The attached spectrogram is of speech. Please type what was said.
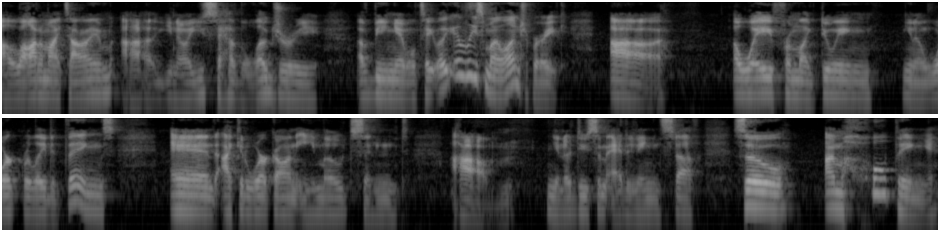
a lot of my time. Uh, you know, I used to have the luxury of being able to take like at least my lunch break uh, away from like doing you know work related things and I could work on emotes and um, you know do some editing and stuff. So I'm hoping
